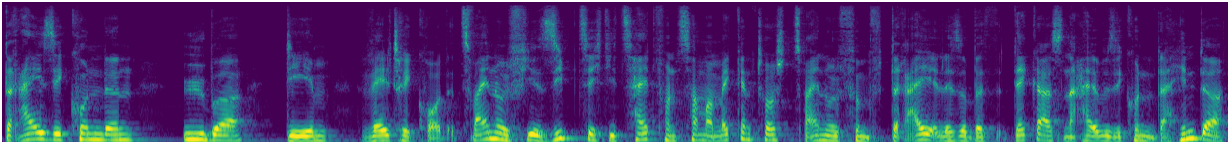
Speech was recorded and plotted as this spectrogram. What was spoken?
drei Sekunden über dem Weltrekord. 2.04.70 die Zeit von Summer McIntosh, 2.05.3 Elizabeth Deckers, eine halbe Sekunde dahinter,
